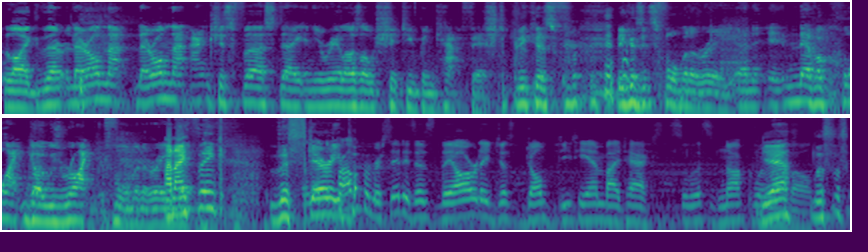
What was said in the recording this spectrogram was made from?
Like they're they're on that they're on that anxious first date, and you realise oh shit you've been catfished because because it's Formula E, and it, it never quite goes right with Formula E. And I think the scary the problem for Mercedes is they already just dumped DTM by text, so this is not going yeah, well. this is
